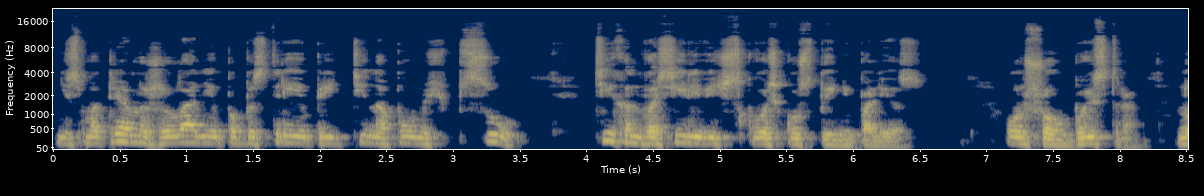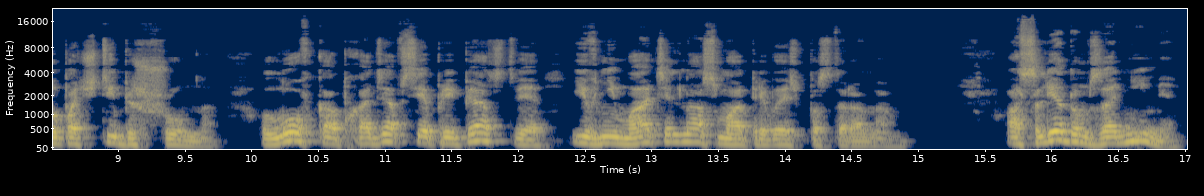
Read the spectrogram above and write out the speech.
Несмотря на желание побыстрее прийти на помощь псу, Тихон Васильевич сквозь кусты не полез. Он шел быстро, но почти бесшумно, ловко обходя все препятствия и внимательно осматриваясь по сторонам. А следом за ними,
